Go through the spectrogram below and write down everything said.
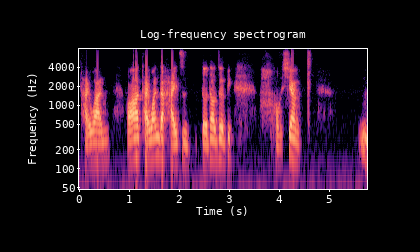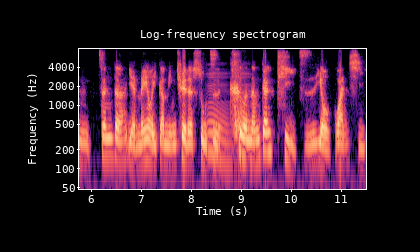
台湾。啊，台湾的孩子得到这个病，好像，嗯，真的也没有一个明确的数字，嗯、可能跟体质有关系。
